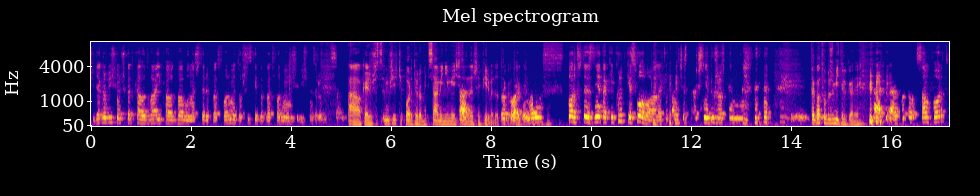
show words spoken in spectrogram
Czyli jak robiliśmy na przykład KO2 i KO2 był na cztery platformy, to wszystkie te platformy musieliśmy zrobić sami. A, okej, okay, musieliście porty robić sami, nie mieliście tak, zewnętrznej firmy do tego. Dokładnie. Tak? No, port to jest nie takie krótkie słowo, ale tu tam się strasznie dużo w tym... tak łatwo brzmi tylko, nie? tak, tak, bo to sam port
